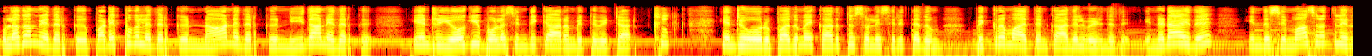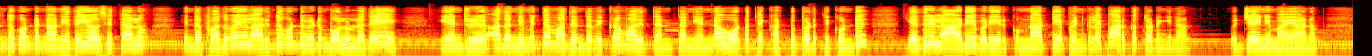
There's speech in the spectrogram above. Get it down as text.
உலகம் எதற்கு படைப்புகள் எதற்கு நான் எதற்கு நீதான் எதற்கு என்று யோகி போல சிந்திக்க ஆரம்பித்து விட்டார். கில்க் என்று ஒரு பதுமை கருத்து சொல்லி சிரித்ததும் விக்ரமாதித்தன் காதில் விழுந்தது. என்னடா இது? இந்த சிம்மாசனத்தில் இருந்து கொண்டு நான் எதை யோசித்தாலும் இந்த பதுமைகள் அறிந்து கொண்டு விடும் போல் உள்ளதே என்று அதன் நிமித்தம் அதிர்ந்த விக்ரமாதித்தன் தன் எண்ண ஓட்டத்தை கட்டுப்படுத்தி கொண்டு எதிரில் ஆடியபடி இருக்கும் நாட்டிய பெண்களை பார்க்கத் தொடங்கினான். உஜ்ஜயினி மயானம்.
